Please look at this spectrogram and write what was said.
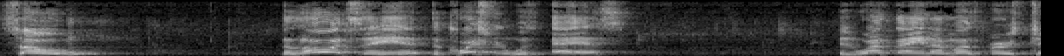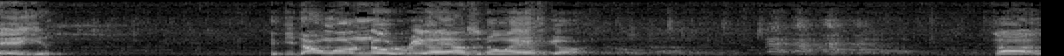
so, the Lord said, the question was asked, is one thing I must first tell you. If you don't want to know the real answer, don't ask God. Huh?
